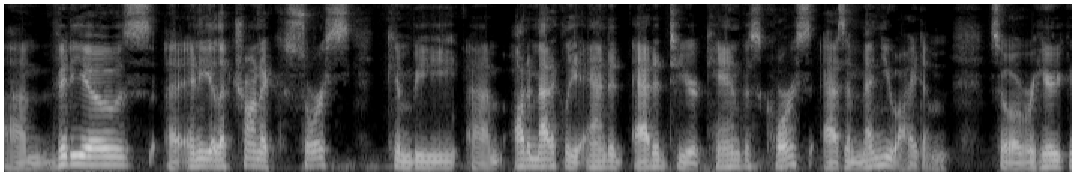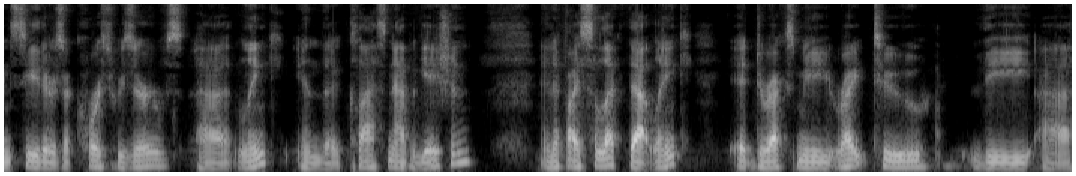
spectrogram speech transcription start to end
um, videos, uh, any electronic source can be um, automatically added, added to your Canvas course as a menu item. So over here you can see there's a course reserves uh, link in the class navigation. And if I select that link, it directs me right to the uh,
